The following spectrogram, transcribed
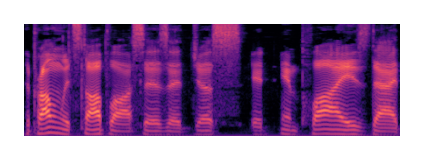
The problem with stop losses, it just, it implies that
